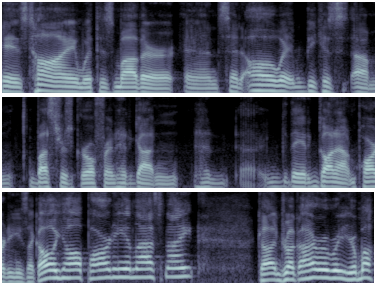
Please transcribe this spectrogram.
his time with his mother and said, "Oh, because um, Buster's girlfriend had gotten had uh, they had gone out and partying. He's like, "Oh, y'all partying last night? Gotten drunk. I remember your mom,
